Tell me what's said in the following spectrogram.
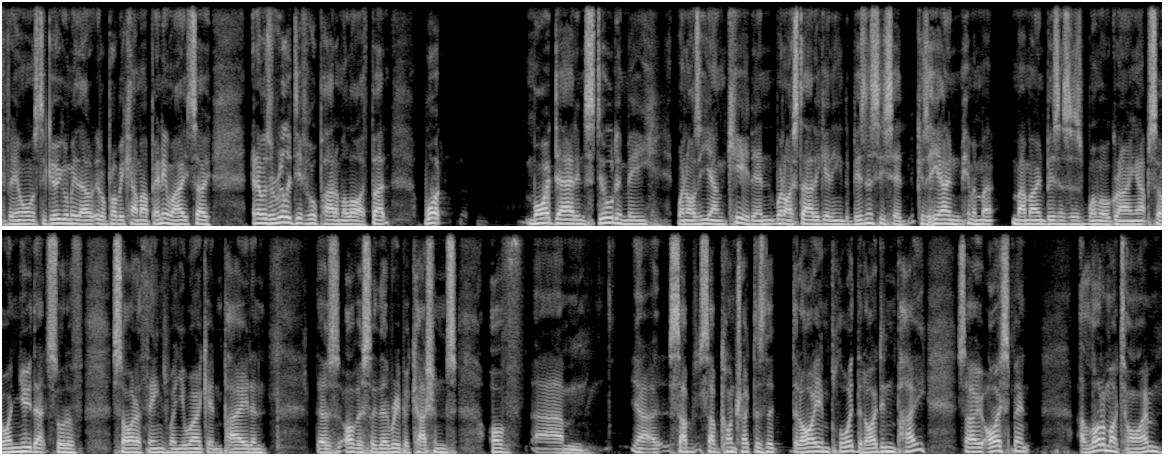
if anyone wants to Google me, they'll, it'll probably come up anyway. So, and it was a really difficult part of my life. But what my dad instilled in me when I was a young kid, and when I started getting into business, he said because he owned him and my mum owned businesses when we were growing up, so I knew that sort of side of things when you weren't getting paid, and there was obviously the repercussions of. Um, yeah, sub subcontractors that, that I employed that I didn't pay. So I spent a lot of my time,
